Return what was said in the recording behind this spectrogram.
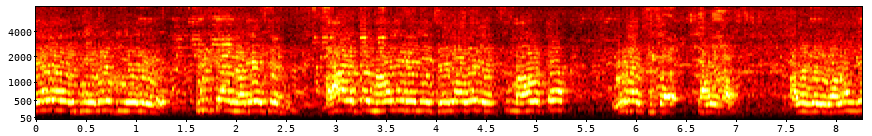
ஏழாயிரத்தி இருபத்தி ஏழு நடேசன் மாவட்ட மாநில செயலாளர் எக்ஸ் மாவட்ட ஊராட்சி தலைவர் அவர்கள் வழங்க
